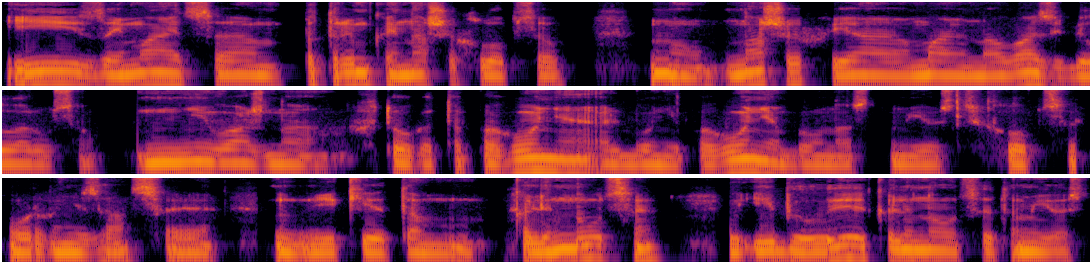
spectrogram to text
і займаецца падтрымкай наших хлопцаў. Ну наших я маю на увазе беларусаў. Неважно хто гэта пагоня альбо не пагоня бо у нас там ёсць хлопцы у арганізацыі якія там калінуцы і былыя каліноўцы там ёсць.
